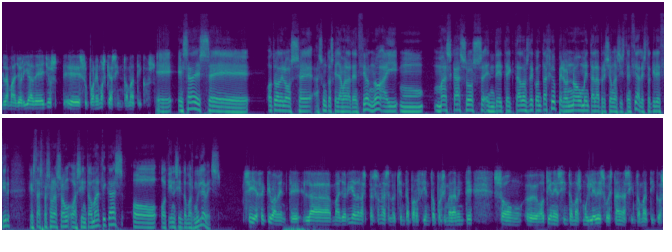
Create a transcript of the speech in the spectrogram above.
La mayoría de ellos eh, suponemos que asintomáticos. Eh, esa es otro de los eh, asuntos que llama la atención, ¿no? Hay mm, más casos detectados de contagio, pero no aumenta la presión asistencial. Esto quiere decir que estas personas son o asintomáticas o, tienen síntomas muy leves. Sí, efectivamente. La mayoría de las personas, el 80% aproximadamente, son eh, o tienen síntomas muy leves o están asintomáticos.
